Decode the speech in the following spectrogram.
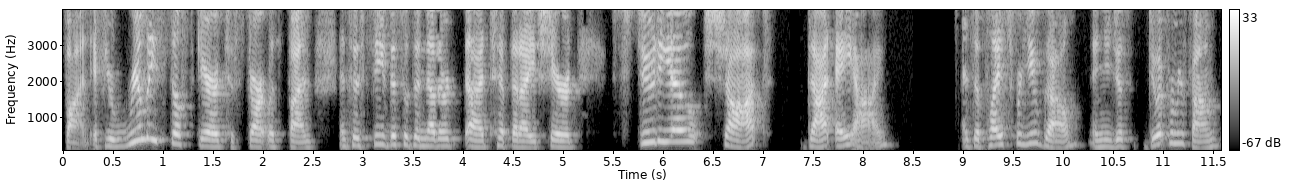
fun. If you're really still scared to start with fun. And so, Steve, this was another uh, tip that I shared studioshot.ai. It's a place where you go and you just do it from your phone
